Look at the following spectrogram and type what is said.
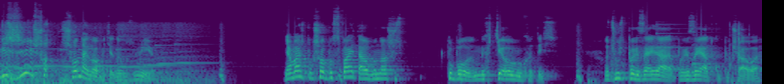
Біжи, що, що вона робить, я не розумію. Я майже пройшов босфайт, але вона щось тупо не хотіла рухатись. Вона чомусь перезаряд, перезарядку почала.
